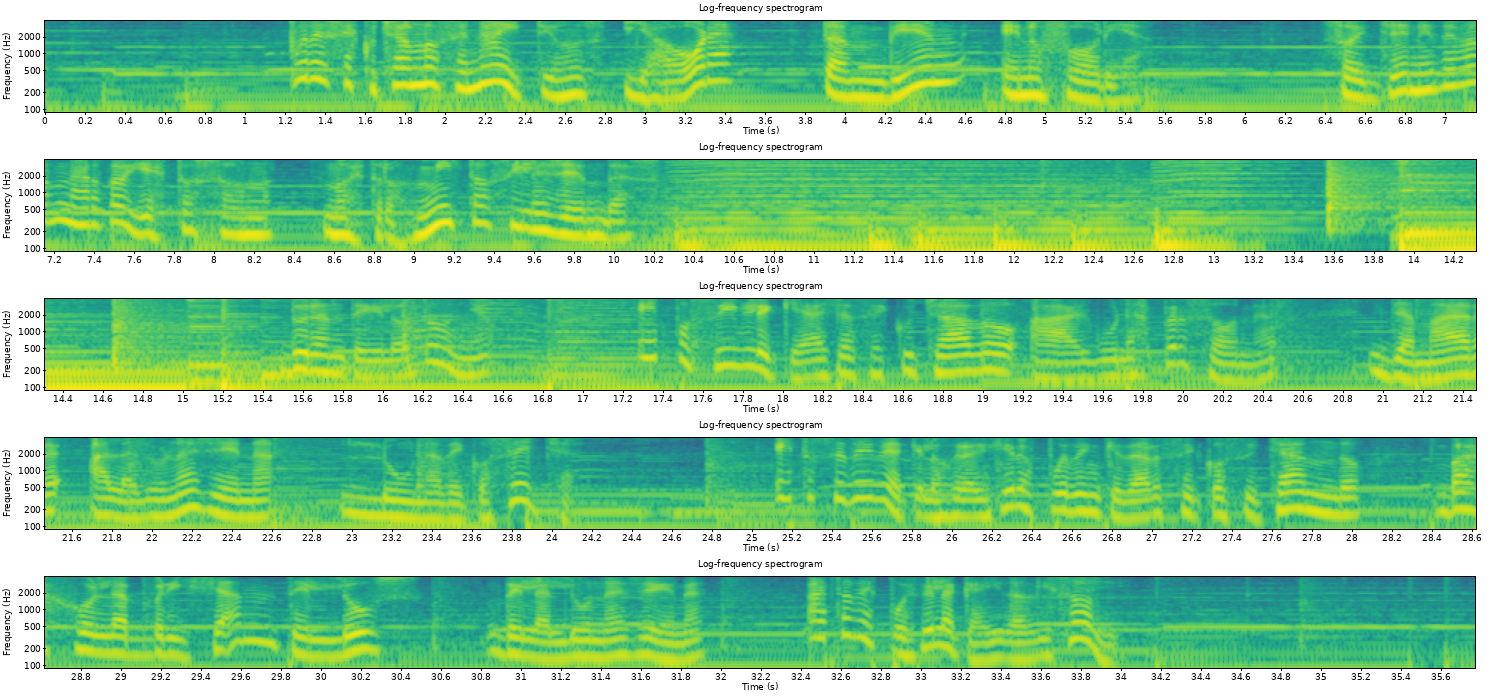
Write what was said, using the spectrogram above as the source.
Puedes escucharnos en iTunes y ahora también en Euforia. Soy Jenny de Bernardo y estos son nuestros mitos y leyendas. Durante el otoño, es posible que hayas escuchado a algunas personas llamar a la luna llena luna de cosecha. Esto se debe a que los granjeros pueden quedarse cosechando bajo la brillante luz de la luna llena hasta después de la caída del sol.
